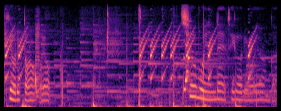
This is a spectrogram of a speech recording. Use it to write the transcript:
되게 어렵더라고요. 쉬워 보이는데 되게 어려워요, 뭔가.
